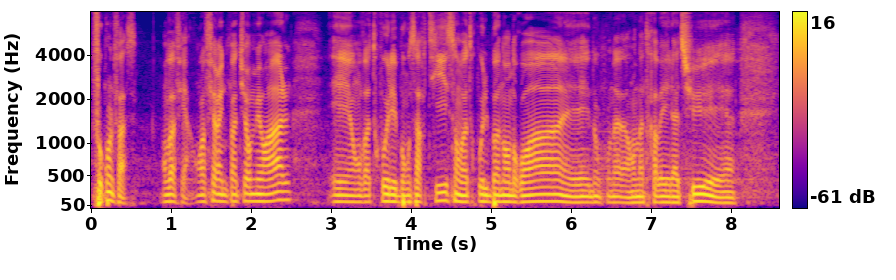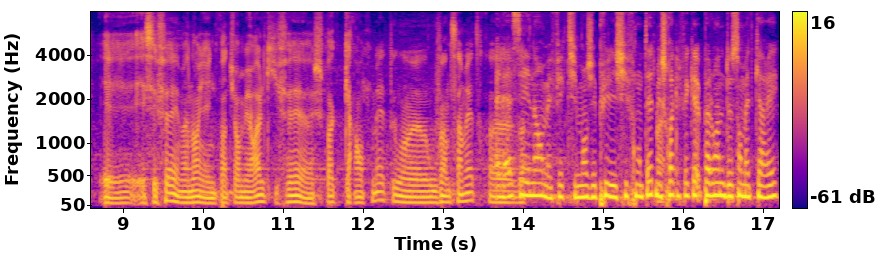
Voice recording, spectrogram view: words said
faut qu'on le fasse. On va faire. On va faire une peinture murale et on va trouver les bons artistes, on va trouver le bon endroit. Et donc, on a, on a travaillé là-dessus et, et, c'est fait. Et maintenant, il y a une peinture murale qui fait, euh, je sais pas, 40 mètres ou, 25 euh, mètres. Elle est assez énorme, effectivement. J'ai plus les chiffres en tête, mais je crois qu'elle fait pas loin de 200 mètres carrés.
